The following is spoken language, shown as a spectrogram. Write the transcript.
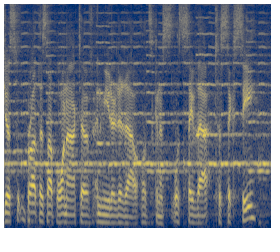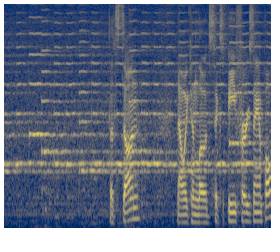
Just brought this up one octave and muted it out. Let's gonna let's save that to 6C. That's done. Now we can load 6B for example.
